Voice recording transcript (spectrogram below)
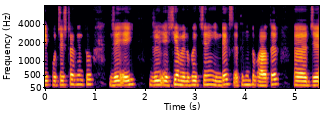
এই প্রচেষ্টা কিন্তু যে এই যে এশিয়া ম্যানুফ্যাকচারিং ইন্ডেক্স, এতে কিন্তু ভারতের যে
